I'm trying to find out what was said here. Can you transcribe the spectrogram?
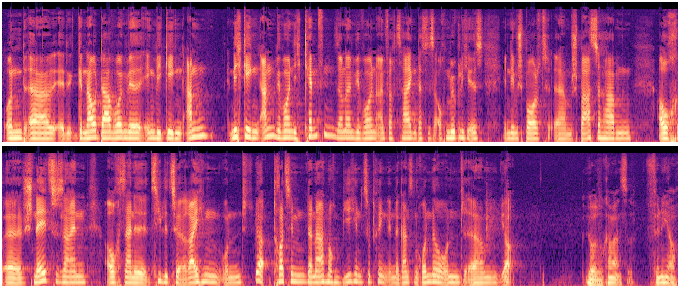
Und äh, genau da wollen wir irgendwie gegen an. Nicht gegen an, wir wollen nicht kämpfen, sondern wir wollen einfach zeigen, dass es auch möglich ist, in dem Sport ähm, Spaß zu haben, auch äh, schnell zu sein, auch seine Ziele zu erreichen und ja, trotzdem danach noch ein Bierchen zu trinken in der ganzen Runde und ähm, ja, Ja, so kann man es. Finde ich auch.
